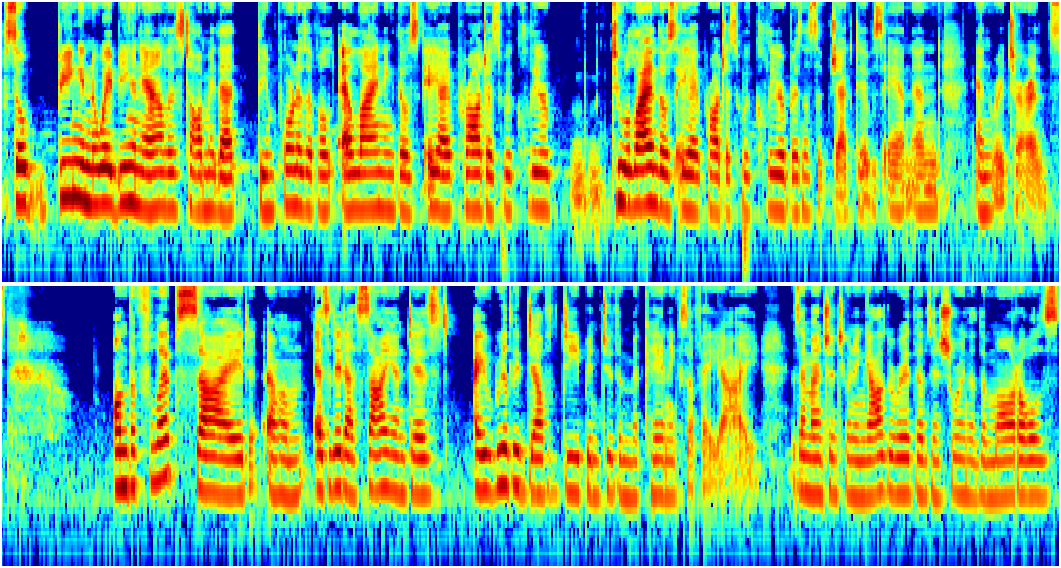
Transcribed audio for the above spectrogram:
so being in a way being an analyst taught me that the importance of aligning those ai projects with clear to align those ai projects with clear business objectives and and and returns on the flip side um, as a data scientist I really delved deep into the mechanics of AI. As I mentioned, tuning algorithms, ensuring that the models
